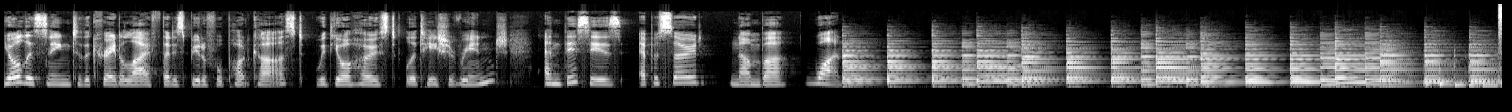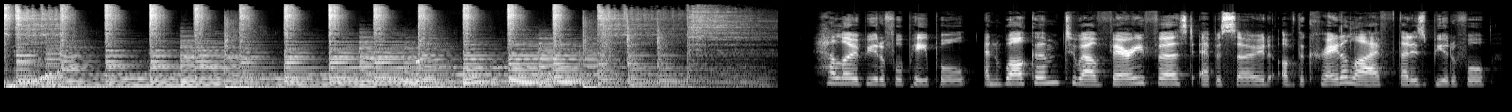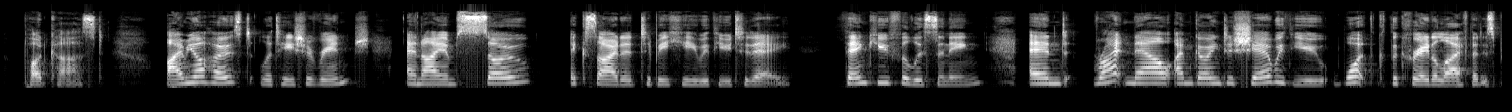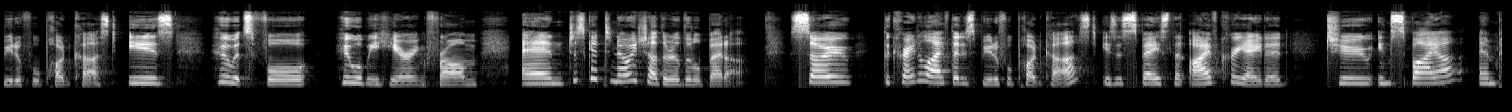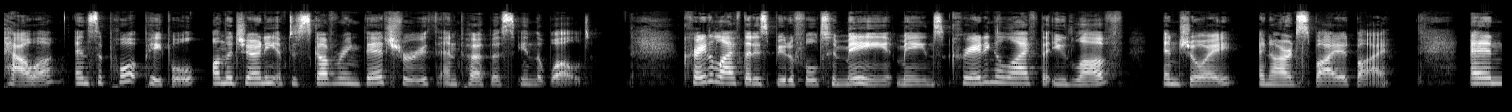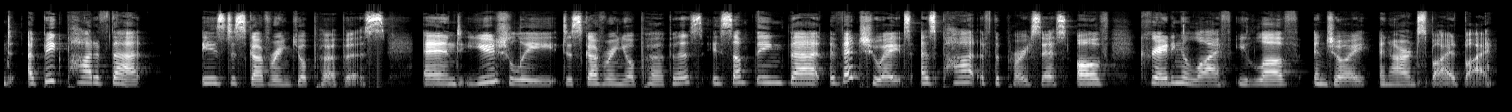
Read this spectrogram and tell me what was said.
You're listening to the Create a Life That Is Beautiful podcast with your host, Letitia Ringe, and this is episode number one. Hello, beautiful people, and welcome to our very first episode of the Create a Life That Is Beautiful podcast. I'm your host, Letitia Ringe, and I am so excited to be here with you today. Thank you for listening. And right now, I'm going to share with you what the Create a Life That Is Beautiful podcast is, who it's for, who we'll be hearing from, and just get to know each other a little better. So, the Create a Life That Is Beautiful podcast is a space that I've created to inspire, empower, and support people on the journey of discovering their truth and purpose in the world. Create a life that is beautiful to me means creating a life that you love, enjoy, and are inspired by. And a big part of that is discovering your purpose. And usually, discovering your purpose is something that eventuates as part of the process of creating a life you love, enjoy, and are inspired by.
